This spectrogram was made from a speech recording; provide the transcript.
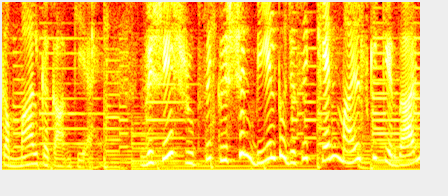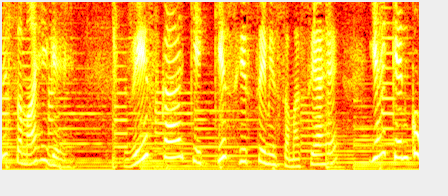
कमाल का काम किया है। विशेष रूप से क्रिश्चियन बेल तो जैसे केन माइल्स के किरदार में समा ही गए हैं। रेस कार के किस हिस्से में समस्या है, यह केन को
